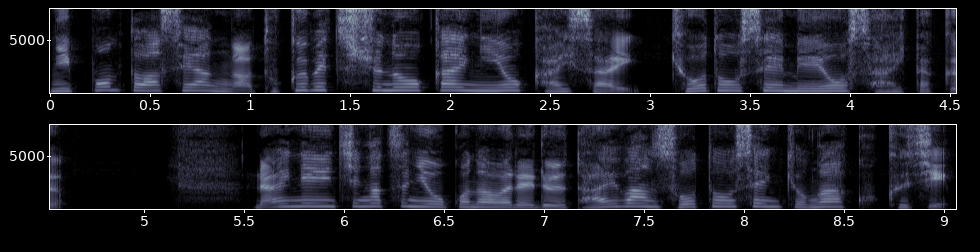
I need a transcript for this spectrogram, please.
日本と ASEAN が特別首脳会議を開催。共同声明を採択。来年1月に行われる台湾総統選挙が告示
